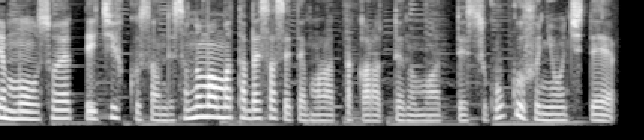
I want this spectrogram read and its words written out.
でもそうやって一福さんでそのまま食べさせてもらったからっていうのもあってすごく腑に落ちて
